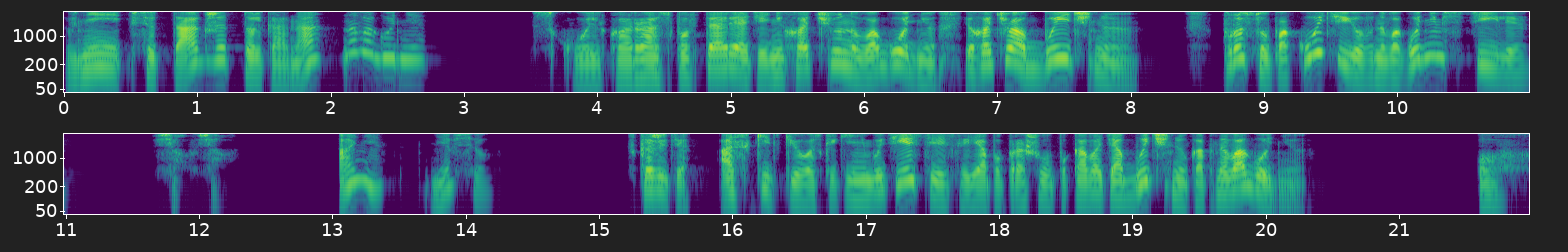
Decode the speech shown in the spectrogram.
В ней все так же, только она новогодняя. Сколько раз повторять? Я не хочу новогоднюю, я хочу обычную. Просто упакуйте ее в новогоднем стиле. Все, все. А нет, не все. Скажите, а скидки у вас какие-нибудь есть, если я попрошу упаковать обычную, как новогоднюю? Ох.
